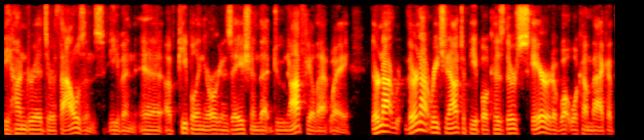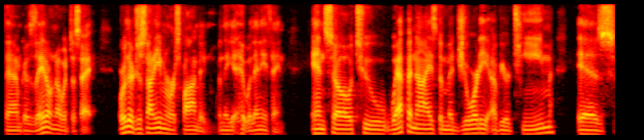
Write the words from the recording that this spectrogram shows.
the hundreds or thousands even uh, of people in your organization that do not feel that way. They're not they're not reaching out to people because they're scared of what will come back at them because they don't know what to say or they're just not even responding when they get hit with anything. And so to weaponize the majority of your team is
